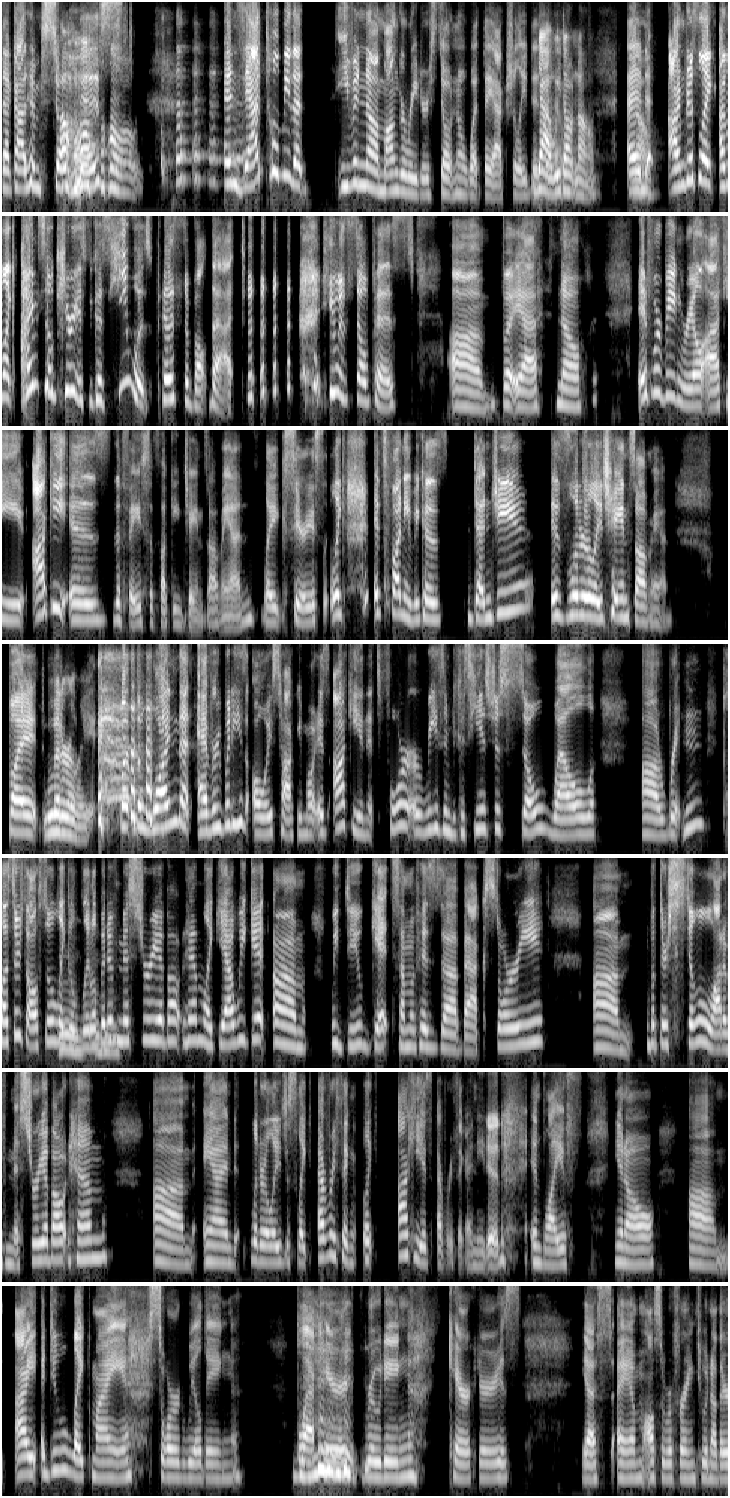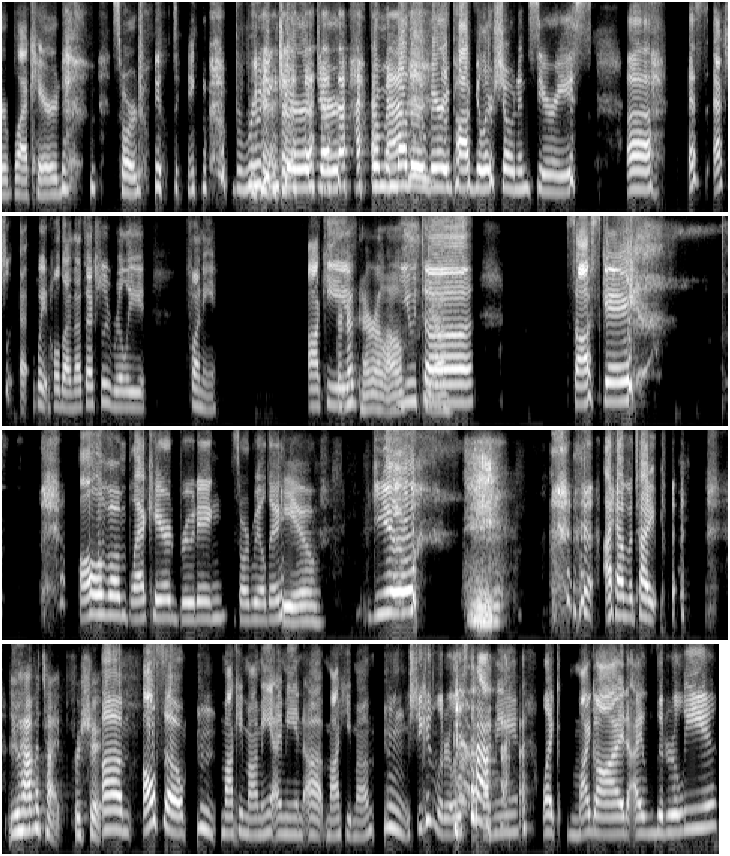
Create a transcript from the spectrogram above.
that got him so pissed. Oh. And Zad told me that even uh, manga readers don't know what they actually did. yeah we don't know And No. I'm just like, I'm like, I'm so curious because he was pissed about that. he was so pissed. Um, but yeah, no. If we're being real, Aki, Aki is the face of fucking Chainsaw Man. Like seriously. Like it's funny because Denji is literally Chainsaw Man. But Literally. but the one that everybody's always talking about is Aki, and it's for a reason because he is just so well uh written plus there's also like a Mm, little bit of mhm. mystery about him like yeah we get um we do get some of his uh backstory um but there's still a lot of mystery about him um and literally just like everything like aki is everything i needed in life you know? Um i i do like my sword wielding black haired brooding characters. Yes i am also referring to another black haired sword wielding brooding character from another very popular shonen series. Uh it's actually uh, wait hold on. That's actually really funny aki They're good parallels. Yeah. Sasuke, all of them black haired, brooding, sword wielding. You. You, I have a type. you have a type for sure. Um, also, Maki Mami, I mean, uh, mom. she can literally step on me like, my God, I literally,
